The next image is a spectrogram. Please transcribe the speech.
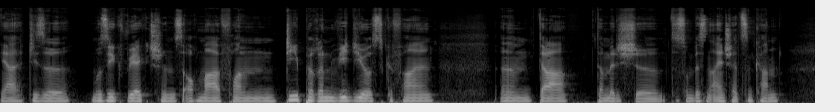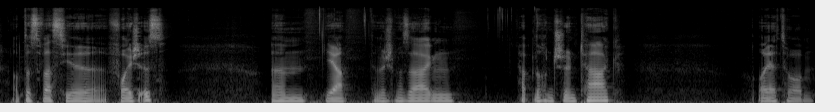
ja diese Musikreactions auch mal von deeperen Videos gefallen, ähm, da, damit ich äh, das so ein bisschen einschätzen kann, ob das was hier für euch ist. Ähm, ja, dann würde ich mal sagen, habt noch einen schönen Tag. Euer Torben.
